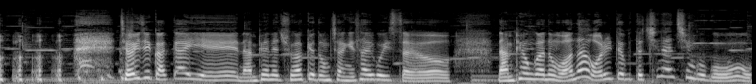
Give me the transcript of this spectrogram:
저희 집 가까이에 남편의 중학교 동창이 살고 있어요. 남편과는 워낙 어릴 때부터 친한 친구고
